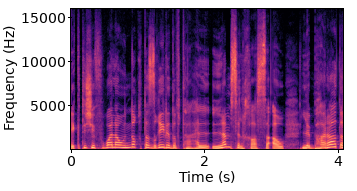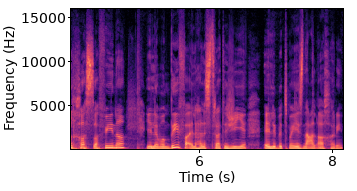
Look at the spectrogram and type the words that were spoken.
اكتشف ولو نقطة صغيرة ضفتها هاللمسة الخاصة أو البهارات الخاصة فينا يلي بنضيفها هالاستراتيجية اللي بتميزنا على الآخرين.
